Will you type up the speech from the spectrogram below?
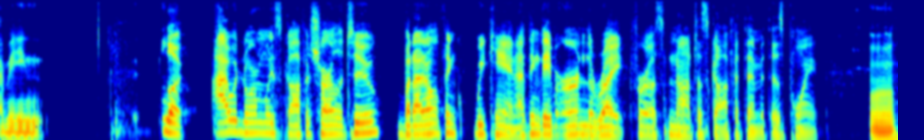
I mean, Look, I would normally scoff at Charlotte too, but I don't think we can. I think they've earned the right for us not to scoff at them at this point. mm,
